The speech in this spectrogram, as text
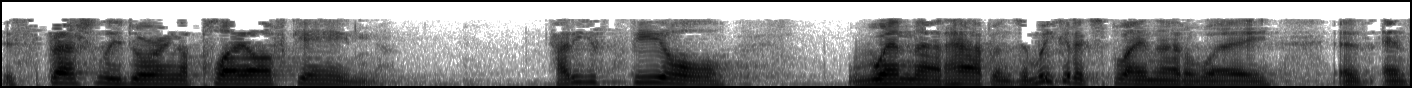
especially during a playoff game. How do you feel when that happens? And we could explain that away as, and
